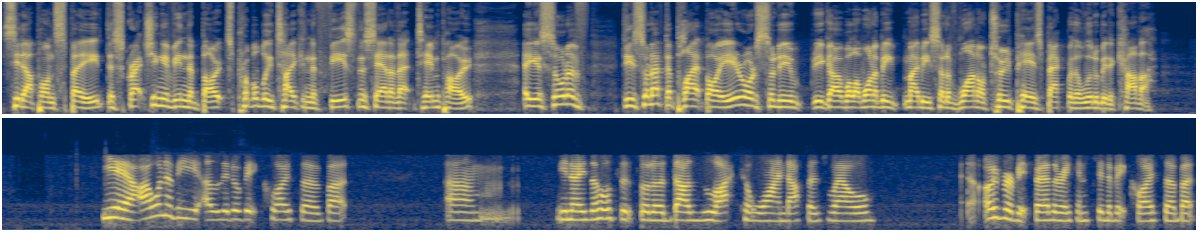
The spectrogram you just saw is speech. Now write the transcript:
sit up on speed. The scratching of in the boat's probably taken the fierceness out of that tempo. Are you sort of do you sort of have to play it by ear, or sort of you go, well, I want to be maybe sort of one or two pairs back with a little bit of cover? Yeah, I want to be a little bit closer, but um, you know, he's a horse that sort of does like to wind up as well. Over a bit further, he can sit a bit closer, but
